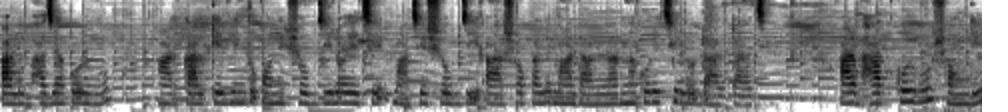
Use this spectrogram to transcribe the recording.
আলু ভাজা করব। আর কালকের কিন্তু অনেক সবজি রয়েছে, মাছের সবজি আর সকালে মা ডাল রান্না করেছিল, ডালটা আছে। আর ভাত করব সঙ্গে।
